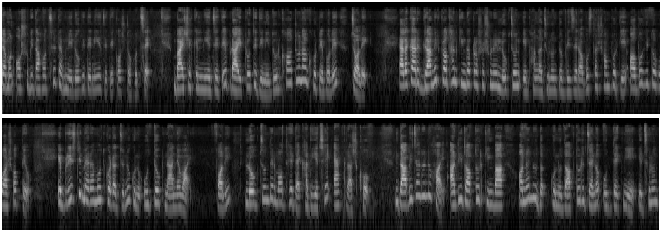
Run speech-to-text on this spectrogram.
যেমন অসুবিধা হচ্ছে, তেমনি রোগীদের নিয়ে যেতে কষ্ট হচ্ছে। বাইসাইকেল নিয়ে যেতে প্রায় প্রতিদিনই দুর্ঘটনা ঘটে বলে চলে। এলাকার গ্রামের প্রধান কিংবা প্রশাসনের লোকজন এ ভাঙা ঝুলন্ত ব্রিজের অবস্থা সম্পর্কে অবহিত হওয়া সত্ত্বেও এ ব্রিজটি মেরামত করার জন্য কোনো উদ্যোগ না নেওয়ায়। ফলে লোকজনদের মধ্যে দেখা দিয়েছে একরাশ ক্ষোভ। দাবি জানানো হয় আরডি দপ্তর কিংবা অন্যান্য কোনো দপ্তর যেন উদ্যোগ নিয়ে এ ঝুলন্ত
